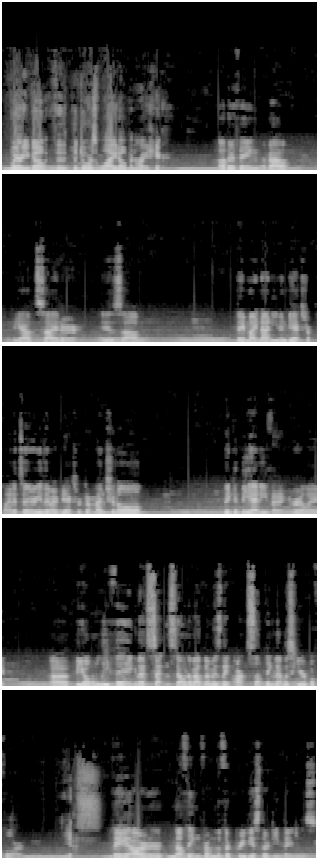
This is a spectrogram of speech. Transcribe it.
where you go. The the door's wide open right here. other thing about the outsider is um, they might not even be extraplanetary they might be extra dimensional they could be anything really uh, the only thing that's set in stone about them is they aren't something that was here before Yes. they are nothing from the th- previous 13th ages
